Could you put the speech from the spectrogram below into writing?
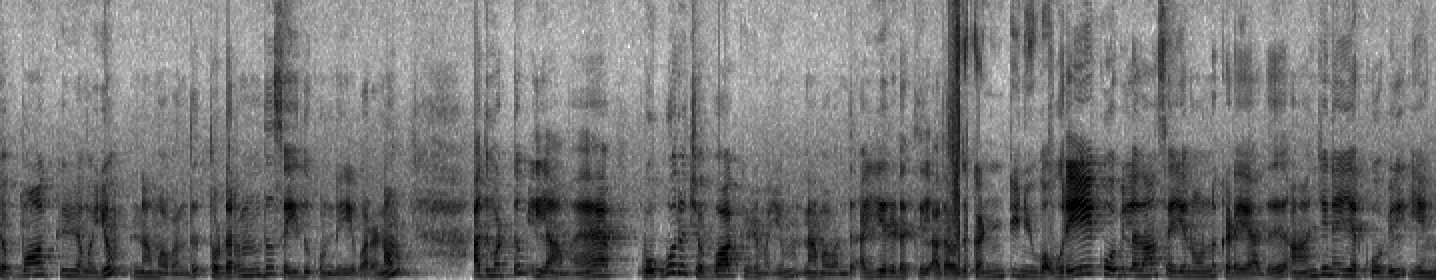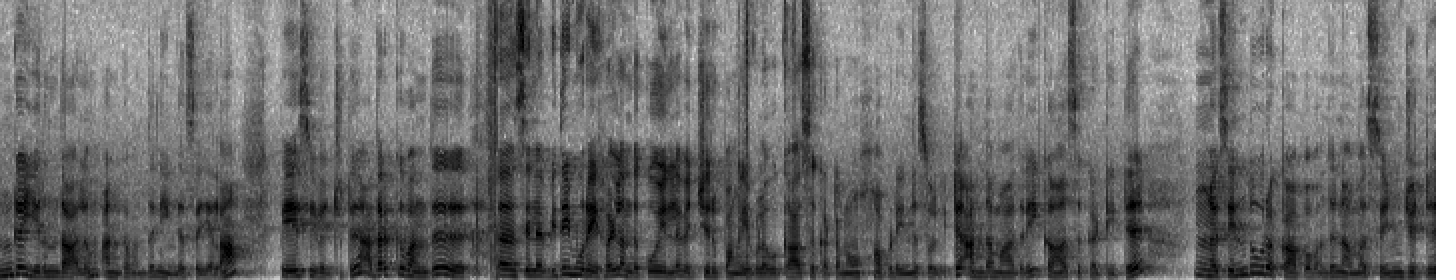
செவ்வாய்க்கிழமையும் நம்ம வந்து தொடர்ந்து செய்து கொண்டே வரணும். அது மட்டும் இல்லாமல் ஒவ்வொரு செவ்வாய்க்கிழமையும் நாம் வந்து ஐயரிடத்தில் அதாவது கண்டினியூவாக ஒரே கோவிலில் தான் செய்யணும்னு கிடையாது. ஆஞ்சநேயர் கோவில் எங்கே இருந்தாலும் அங்கே வந்து நீங்கள் செய்யலாம். பேசி வச்சுட்டு அதற்கு வந்து சில விதிமுறைகள் அந்த கோயிலில் வச்சுருப்பாங்க. இவ்வளவு காசு கட்டணும் அப்படின்னு சொல்லிட்டு அந்த மாதிரி காசு கட்டிட்டு செந்தூர காப்பை வந்து நாம் செஞ்சுட்டு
